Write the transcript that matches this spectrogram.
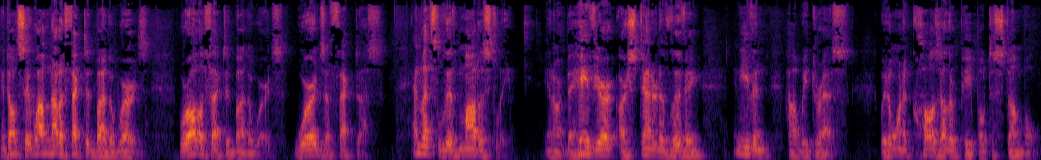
And don't say, well, I'm not affected by the words. We're all affected by the words. Words affect us. And let's live modestly in our behavior, our standard of living, and even how we dress. We don't want to cause other people to stumble.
